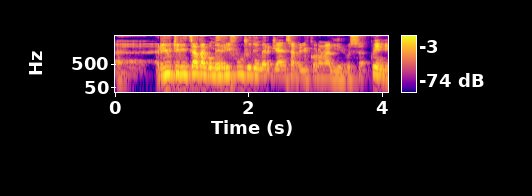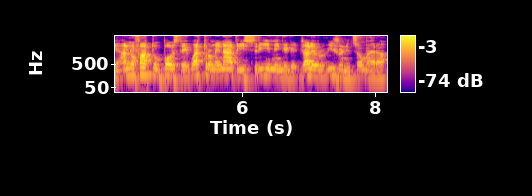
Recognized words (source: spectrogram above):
eh, riutilizzata come rifugio di emergenza per il coronavirus. Quindi hanno fatto un po' queste quattro menate in streaming, che già l'Eurovision insomma era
